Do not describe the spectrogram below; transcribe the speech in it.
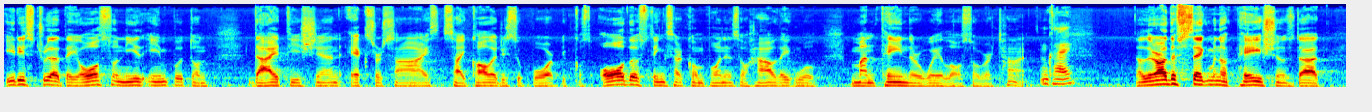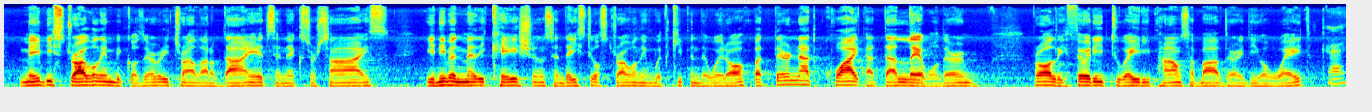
It is true that they also need input on dietitian, exercise, psychology support, because all those things are components of how they will maintain their weight loss over time. Okay. Now there are other segment of patients that may be struggling because they already try a lot of diets and exercise and even medications, and they still struggling with keeping the weight off, but they're not quite at that level. They're probably 30 to 80 pounds above their ideal weight. Okay.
